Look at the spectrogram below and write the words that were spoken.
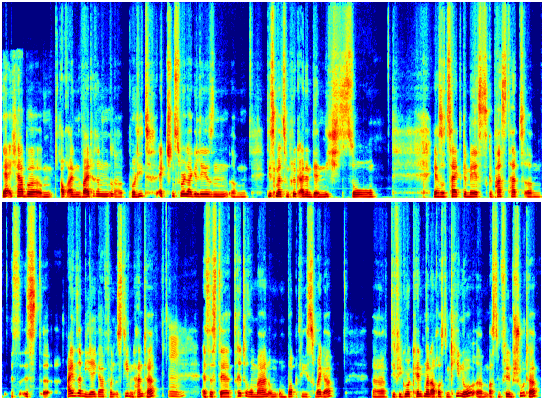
Ja, ich habe ähm, auch einen weiteren äh, Polit-Action-Thriller gelesen. Ähm, diesmal zum Glück einen, der nicht so, ja, so zeitgemäß gepasst hat. Ähm, es ist äh, Einsame Jäger von Stephen Hunter. Mhm. Es ist der dritte Roman um, um Bob Lee Swagger. Äh, die Figur kennt man auch aus dem Kino, ähm, aus dem Film Shooter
